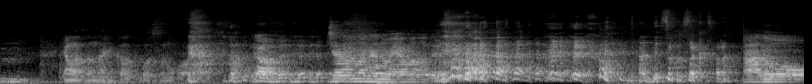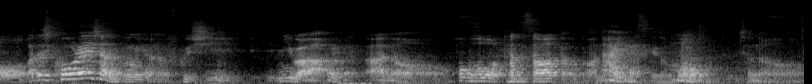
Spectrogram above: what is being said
うん。い山田さん何かご質問ございますか？ジャーマネの山田で。す。なんでそこそこそらあの私高齢者の分野の福祉には、はいはい。あのほぼほぼ携わったことはないんですけども、はいはい。その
